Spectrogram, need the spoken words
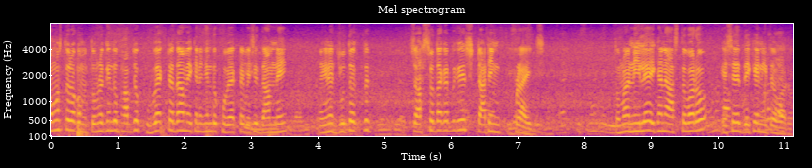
সমস্ত রকমের তোমরা কিন্তু ভাবছ খুব একটা দাম, এখানে কিন্তু খুব একটা বেশি দাম নেই। এখানে জুতো একটা চারশো টাকা থেকে স্টার্টিং প্রাইস তোমরা নিলে, এখানে আসতে পারো, এসে দেখে নিতে পারো।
